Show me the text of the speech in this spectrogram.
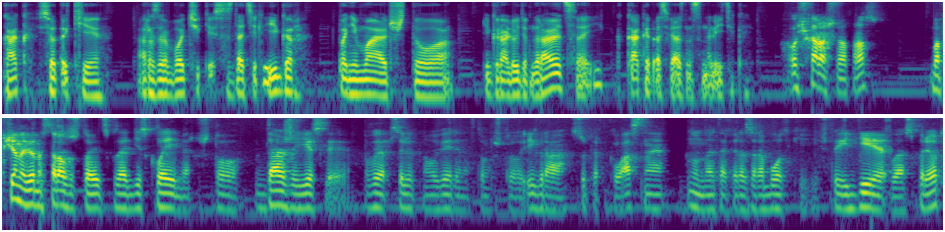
как все-таки разработчики, создатели игр понимают, что игра людям нравится и как это связано с аналитикой. Очень хороший вопрос. Вообще, наверное, сразу стоит сказать дисклеймер, что даже если вы абсолютно уверены в том, что игра супер классная, ну, на этапе разработки, и что идея вас прет,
